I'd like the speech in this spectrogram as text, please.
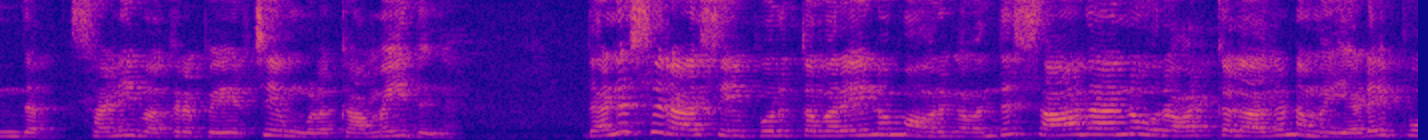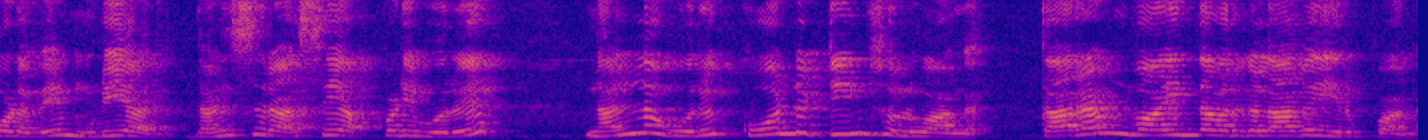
இந்த சனி வக்கர பெயர்ச்சி உங்களுக்கு அமைதுங்க. தனுசு ராசியை பொறுத்தவரையிலும் அவருங்க வந்து சாதாரண ஒரு ஆட்களாக நம்ம எடை போடவே முடியாது. தனுசு ராசி அப்படி ஒரு நல்ல ஒரு குவாலிட்டின்னு சொல்லுவாங்க. தரம் வாய்ந்தவர்களாக இருப்பாங்க.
